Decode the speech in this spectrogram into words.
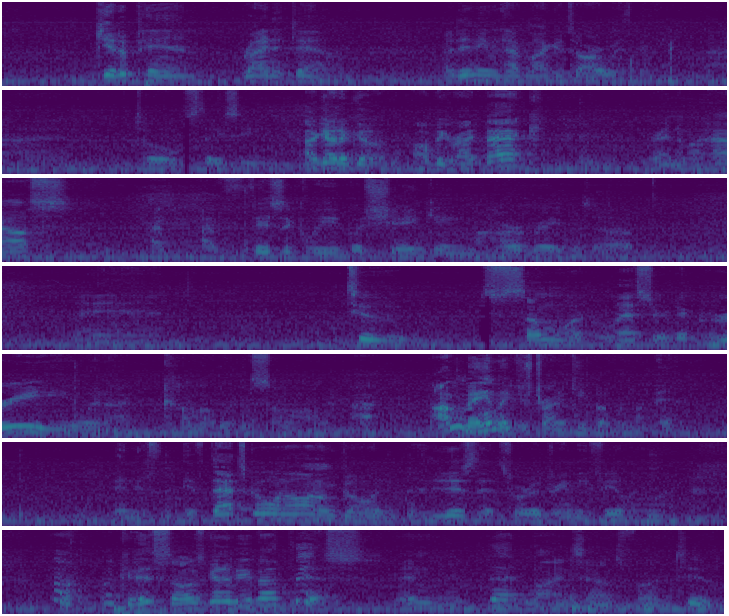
Get a pen, write it down." I didn't even have my guitar with me. I told Stacy, "I gotta go. I'll be right back." Ran to my house. I, I physically was shaking. My heart rate was up and to somewhat lesser degree when I come up with a song, I, I'm mainly just trying to keep up with my pen. If, if that's going on, I'm going, it is that sort of dreamy feeling like, oh, okay, this song's going to be about this. And that line sounds fun too.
